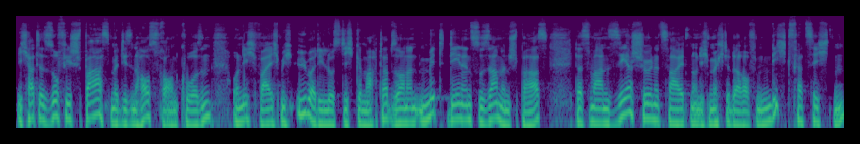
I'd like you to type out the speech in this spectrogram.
ich hatte so viel Spaß mit diesen Hausfrauenkursen und nicht, weil ich mich über die lustig gemacht habe, sondern mit denen zusammen Spaß. Das waren sehr schöne Zeiten und ich möchte darauf nicht verzichten.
